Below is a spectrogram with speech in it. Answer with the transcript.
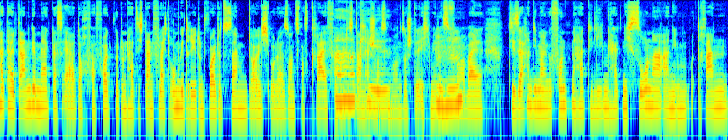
hat halt dann gemerkt, dass er doch verfolgt wird und hat sich dann vielleicht rumgedreht und wollte zu seinem Dolch oder sonst was greifen und Ah, ist dann okay. erschossen worden. So stelle ich mir das vor, weil die Sachen, die man gefunden hat, die liegen halt nicht so nah an ihm dran,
